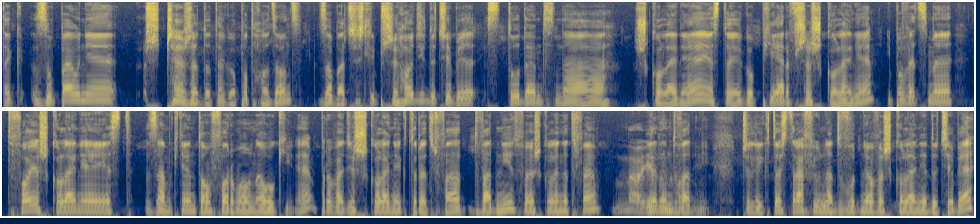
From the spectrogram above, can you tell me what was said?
tak zupełnie szczerze do tego podchodząc, zobacz, jeśli przychodzi do ciebie student na szkolenie, jest to jego pierwsze szkolenie i powiedzmy, twoje szkolenie jest zamkniętą formą nauki, nie? Prowadzisz szkolenie, które trwa dwa dni, twoje szkolenia trwają? No, Jeden, dwa dni. Czyli ktoś trafił na dwudniowe szkolenie do ciebie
